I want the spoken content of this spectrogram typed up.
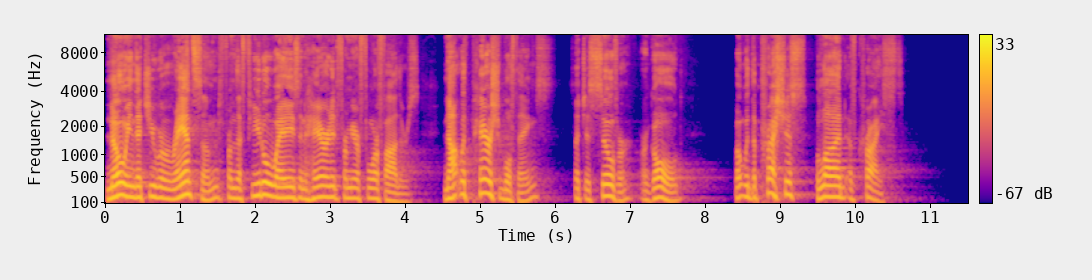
knowing that you were ransomed from the futile ways inherited from your forefathers, not with perishable things, such as silver or gold, but with the precious blood of Christ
